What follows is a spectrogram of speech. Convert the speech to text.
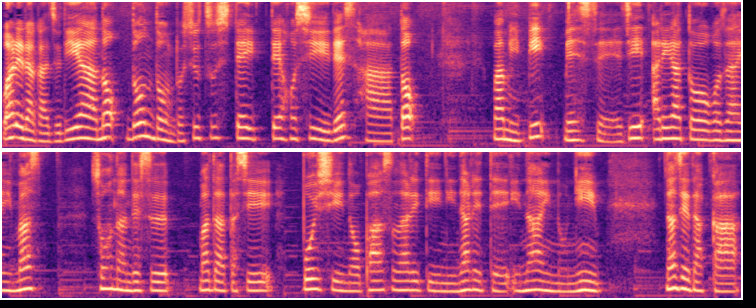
我らがジュリアーノどんどん露出していってほしいです。ハート。マミピメッセージありがとうございます。そうなんです。まだ私ボイシーのパーソナリティになれていないのになぜだか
